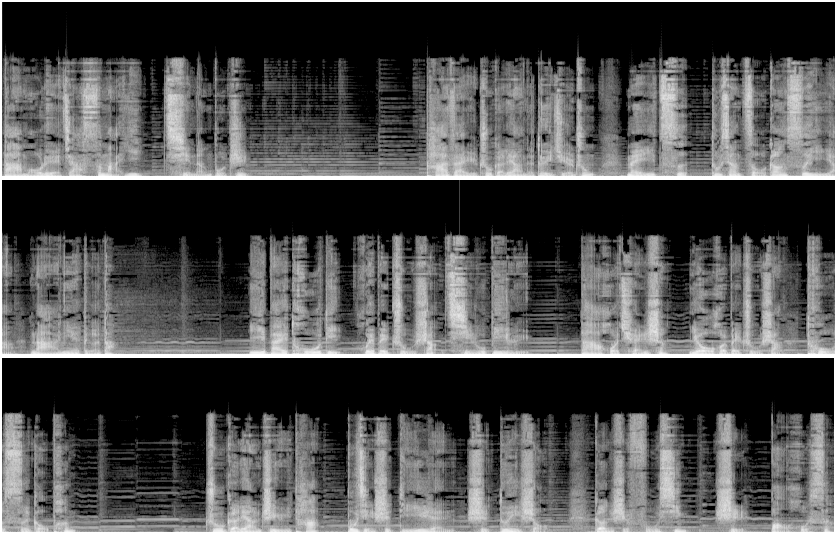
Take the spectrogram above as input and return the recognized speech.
大谋略家司马懿岂能不知？他在与诸葛亮的对决中，每一次都像走钢丝一样拿捏得当。一败涂地会被主上弃如敝履，大获全胜又会被主上兔死狗烹。诸葛亮之于他，不仅是敌人，是对手，更是福星，是保护色。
